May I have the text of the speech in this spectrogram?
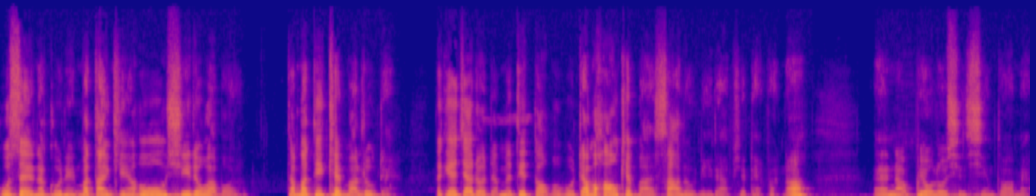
90ခုနှစ်မတိုင်ခင်ဟိုးရှိတော့ပေါ့ဓမ္မတိခက်မှာလုပ်တယ်တကယ်ကြတော့ဓမ္မတိတော်မဟုတ်ဘူးဓမ္မဟောင်းခက်မှာစလုပ်နေတာဖြစ်တယ်ပေါ့နော်အဲနောက်ပြောလို့ရှင်းရှင်းသွားမယ်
